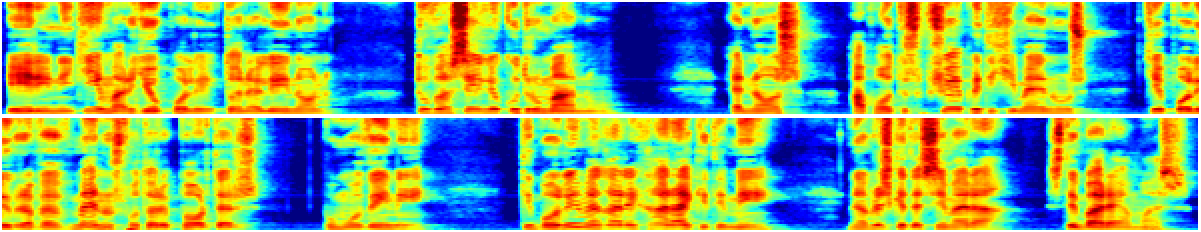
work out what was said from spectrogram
«Η ειρηνική Μαριούπολη των Ελλήνων» του Βασίλειου Κουτρουμάνου, ενός από τους πιο επιτυχημένους και πολυβραβευμένους φωτορεπόρτερς που μου δίνει την πολύ μεγάλη χαρά και τιμή να βρίσκεται σήμερα στην παρέα μας.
